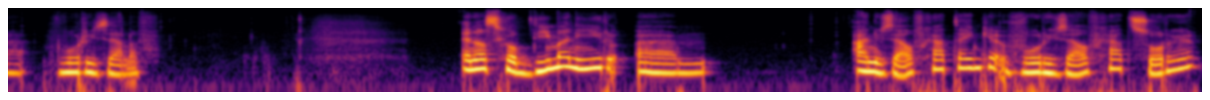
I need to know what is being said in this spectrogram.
uh, voor jezelf. En als je op die manier um, aan jezelf gaat denken, voor jezelf gaat zorgen,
